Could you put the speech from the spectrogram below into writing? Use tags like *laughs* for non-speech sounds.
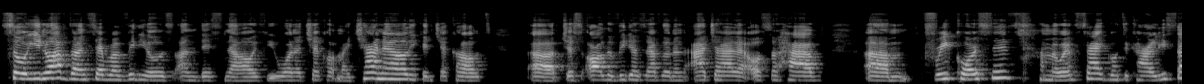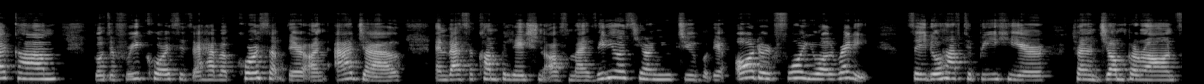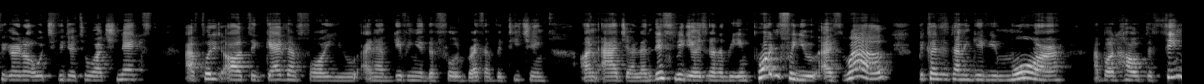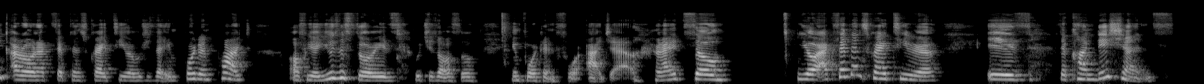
So, you know, I've done several videos on this now. If you want to check out my channel, you can check out uh, just all the videos I've done on Agile. I also have um, free courses on my website. Go to carolise.com, go to free courses. I have a course up there on Agile, and that's a compilation of my videos here on YouTube, but they're ordered for you already. So you don't have to be here trying to jump around, figuring out which video to watch next. I've put it all together for you and I've given you the full breadth of the teaching on Agile. And this video is going to be important for you as well because it's going to give you more about how to think around acceptance criteria, which is an important part of your user stories, which is also important for Agile, right? So your acceptance criteria is the conditions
